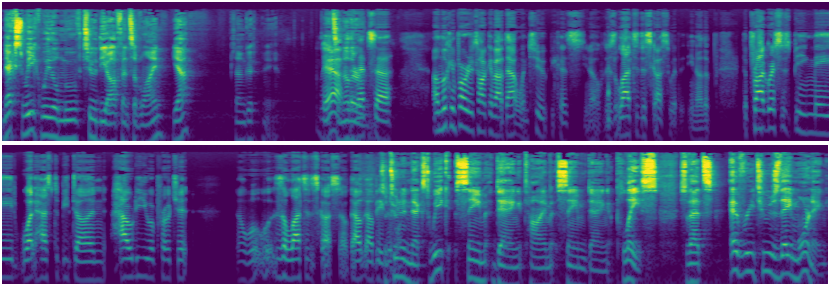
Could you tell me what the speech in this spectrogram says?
next week we'll move to the offensive line. Yeah? Sound good? Yeah, yeah that's another that's uh I'm looking forward to talking about that one too because you know there's a lot to discuss with it. You know the the progress is being made, what has to be done, how do you approach it. You know, we'll, we'll, there's a lot to discuss, so that, that'll be. so tune one. in next week, same dang time, same dang place. So that's every Tuesday morning.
